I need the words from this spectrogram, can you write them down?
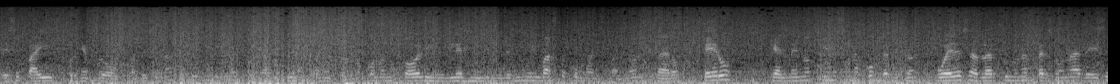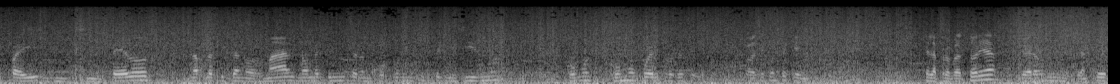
ese país. Por ejemplo, cuando dicen, ah, soy bilingüe, porque hablo y español, pero no conoces todo el inglés, el inglés es muy vasto como el español claro. pero que al menos tienes una conversación, puedes hablar con una persona de ese país sin pedos, una plática normal, no metiéndote a lo mejor con muchos tecnicismos. ¿Cómo, cómo fue el proceso? Me doy cuenta que de la preparatoria yo era un estudiante.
